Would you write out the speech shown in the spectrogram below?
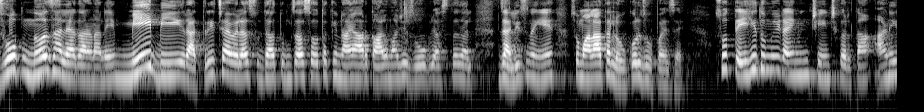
झोप न झाल्या कारणाने मे बी रात्रीच्या वेळेला सुद्धा तुमचं असं होतं की नाही यार काल माझी झोप जास्त झाली झालीच नाही आहे सो मला आता लवकर झोपायचं आहे सो तेही तुम्ही टायमिंग चेंज करता आणि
